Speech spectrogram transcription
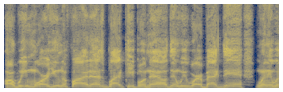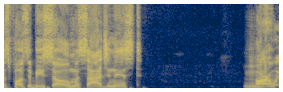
are we more unified as black people now than we were back then when it was supposed to be so misogynist? Mm. Are we?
